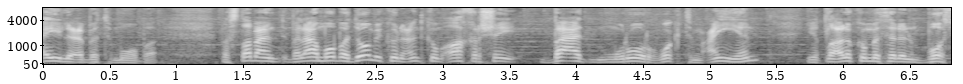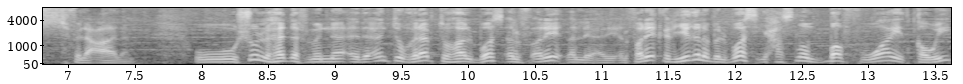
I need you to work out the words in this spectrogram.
أي لعبة MOBA. بس طبعا بالعاب MOBA دوم يكون عندكم آخر شيء بعد مرور وقت معين يطلع لكم مثلا boss في العالم. وشو الهدف منه؟ إذا أنتم غلبتوا هال boss الفريق اللي يعني الفريق اللي يغلب ال boss يحصلون buff وايد قوي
